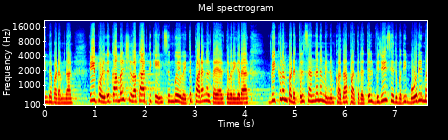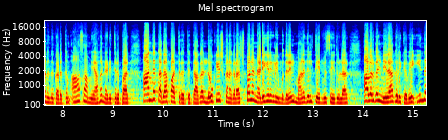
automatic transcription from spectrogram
இந்த படம்தான். இப்பொழுது கமல் சிவகார்த்திகேயன் சிம்புவை வைத்து படங்கள் தயாரித்து வருகிறார். விக்ரம் படத்தில் சந்தனம் என்னும் கதாபாத்திரத்தில் விஜய் சேதுபதி போதை மருந்து கடத்தும் ஆசாமியாக நடித்திருப்பார். அந்த கதாபாத்திரத்துக்காக லோகேஷ் கனகராஜ் பல நடிகர்களை முதலில் மனதில் தேர்வு செய்துள்ளார். அவர்கள் நிராகரிக்கவே இந்த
